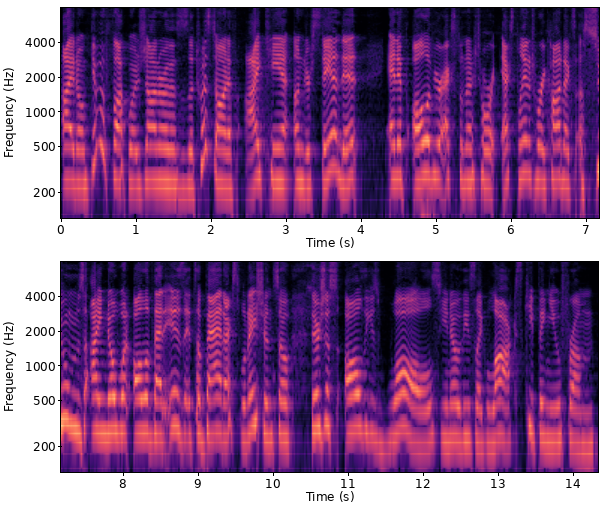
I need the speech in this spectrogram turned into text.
I don't give a fuck what genre this is a twist on if I can't understand it and if all of your explanatory explanatory context assumes I know what all of that is, it's a bad explanation. So there's just all these walls, you know, these like locks keeping you from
